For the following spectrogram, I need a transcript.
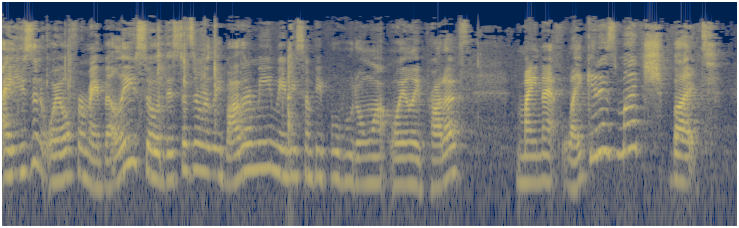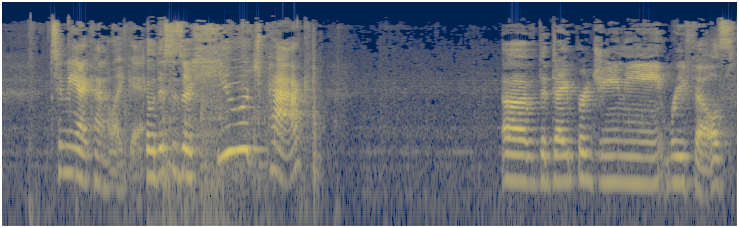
I use an oil for my belly, so this doesn't really bother me. Maybe some people who don't want oily products might not like it as much, but to me, I kind of like it. So this is a huge pack of the Diaper Genie refills.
